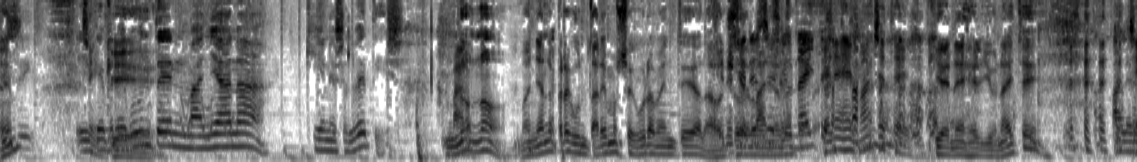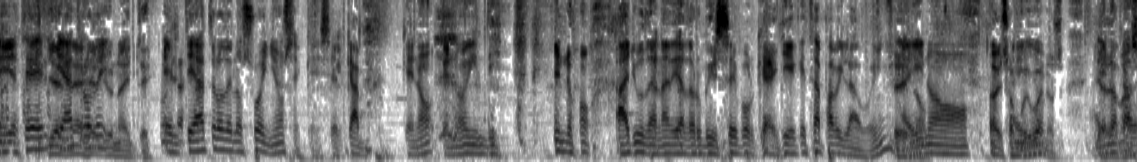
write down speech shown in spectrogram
¿eh? Y que pregunten mañana quién es el Betis. No, no, mañana preguntaremos seguramente a las ¿Quién 8 es de el la mañana. ¿Quién es el Manchester? ¿Quién es el United? Sí, este es el ¿Quién teatro es el de United? el teatro de los sueños, que es el camp, que no que no indi- no ayuda a nadie a dormirse porque allí es que está espabilado, ¿eh? Sí, ahí no. No, y son ahí muy no- buenos. Y no además,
